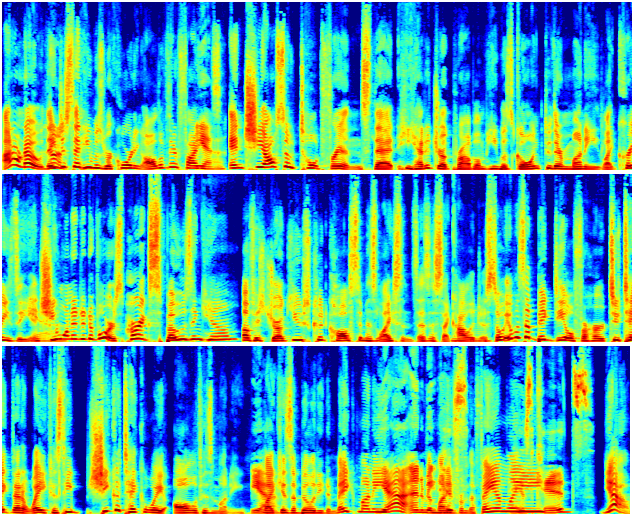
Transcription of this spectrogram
I don't know. They Huh. just said he was recording all of their fights. Yeah. And she also told friends that he had a drug problem. He was going through their money like crazy, and she wanted a divorce. Her exposing him of his drug use could cost him his license as a psychologist. Mm-hmm. So it was a big deal for her to take that away because he she could take away all of his money. Yeah. Like his ability to make money. Yeah, and I The money his, from the family. his kids. Yeah.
